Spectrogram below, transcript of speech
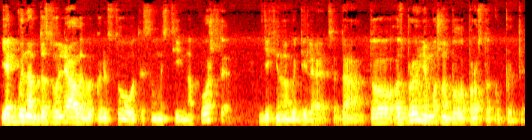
якби нам дозволяли використовувати самостійно кошти які нам виділяються, да, то озброєння можна було просто купити.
